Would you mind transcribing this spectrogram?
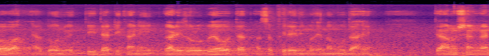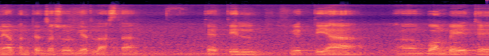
पवार ह्या दोन व्यक्ती त्या ठिकाणी गाडीजवळ उभ्या होत्यात असं फिर्यादीमध्ये नमूद आहे. त्या अनुषंगाने आपण त्यांचा शोध घेतला असता. त्यातील व्यक्ती हा बॉम्बे येथे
